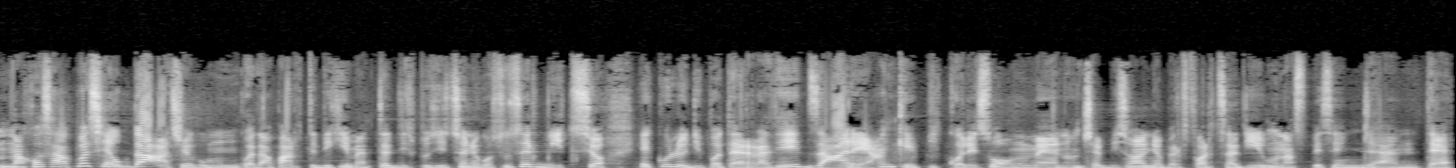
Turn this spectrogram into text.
una cosa quasi audace comunque da parte di chi mette a disposizione questo servizio è quello di poter rateizzare anche piccole somme, non c'è bisogno per forza di una spesa ingente.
